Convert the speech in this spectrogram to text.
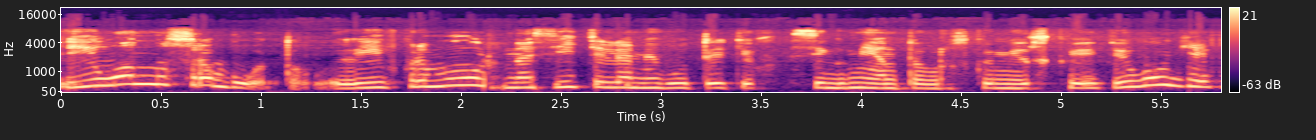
И он сработал. И в Крыму носителями вот этих сегментов русско-мирской идеологии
